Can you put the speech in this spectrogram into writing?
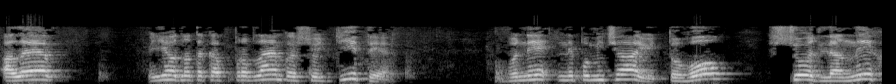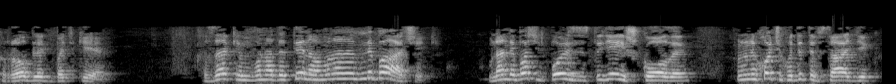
Але є одна така проблемка, що діти вони не помічають того, що для них роблять батьки. За ким вона дитина, вона не- бачить. Вона не бачить пользи з тієї школи, вона не хоче ходити в садик.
